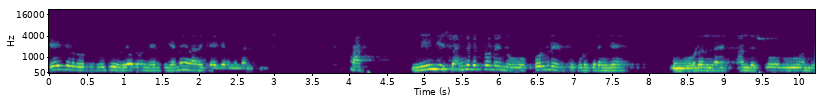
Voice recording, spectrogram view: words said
கேட்கறத விட்டு போட்டு வேற ஒன்று எடுத்து என்ன நான் கேட்கறேன் இந்த மாதிரி ஆ, நீங்க சங்கடத்தோட இந்த பொருள் எடுத்து கொடுக்குறீங்க. உங்க உடல்ல அந்த சோர்வு அந்த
